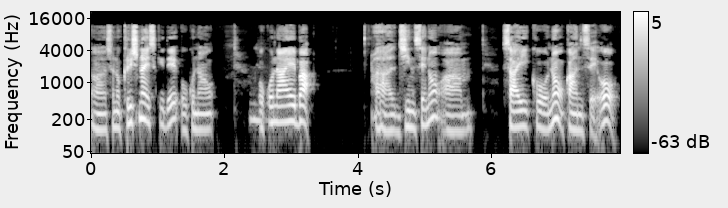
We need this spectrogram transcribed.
あそのクリュナ意識で行う、うん行えば、あ人生のあ最高の完成を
